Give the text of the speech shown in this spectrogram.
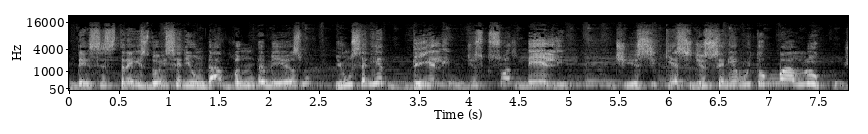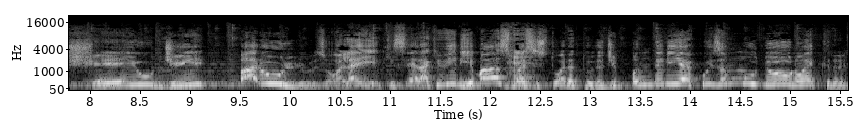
Desses três, dois seriam da banda mesmo e um seria dele, um disco só dele. Disse que esse disco seria muito maluco, cheio de barulhos. Olha aí, o que será que viria? Mas com é. essa história toda de pandemia, a coisa mudou, não é, crânio?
